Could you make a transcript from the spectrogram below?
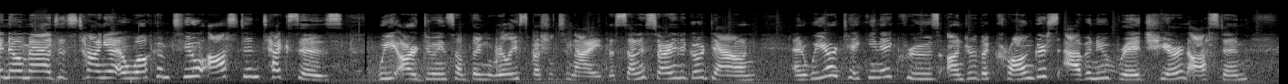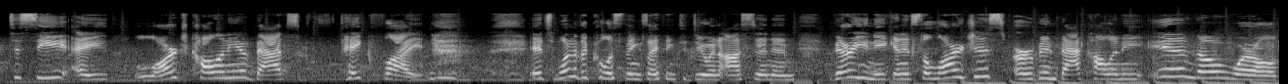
Hi Nomads, it's Tanya and welcome to Austin, Texas. We are doing something really special tonight. The sun is starting to go down and we are taking a cruise under the Congress Avenue Bridge here in Austin to see a large colony of bats take flight. it's one of the coolest things I think to do in Austin and very unique and it's the largest urban bat colony in the world.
